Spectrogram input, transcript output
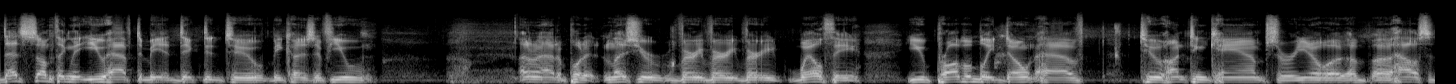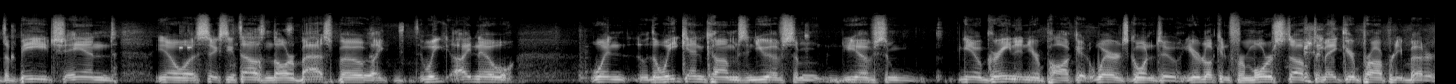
that's something that you have to be addicted to because if you i don't know how to put it unless you're very very very wealthy you probably don't have two hunting camps or you know a, a, house at the beach and you know a sixty thousand dollar bass boat. Like we I know when the weekend comes and you have some you have some you know green in your pocket where it's going to you're looking for more stuff to make your property better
